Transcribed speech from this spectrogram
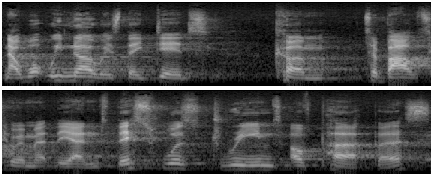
Now, what we know is they did come to bow to him at the end. This was dreams of purpose.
